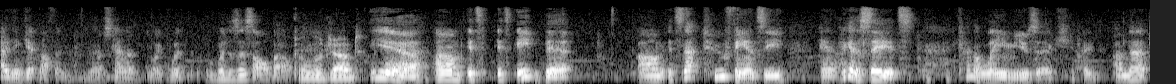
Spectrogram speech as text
I didn't get nothing. And I was kind of like, what What is this all about? A little jobbed. Yeah, um, it's it's eight bit. Um, it's not too fancy, and I gotta say it's kind of lame music. I I'm not.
